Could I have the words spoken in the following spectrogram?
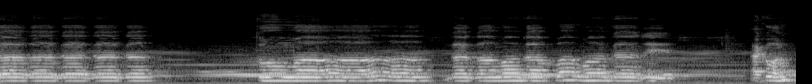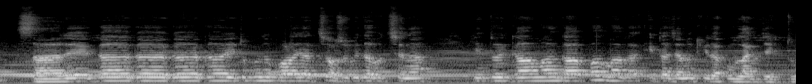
গা গা গা গা গা তোমা গা গা, মা, গা, পা, মা, গা, রে এখন সারে গা গা গা গা, এটুকু তো করা যাচ্ছে, অসুবিধা হচ্ছে না। কিন্তু ওই গা, মা, গা, পা, মা, গা, এটা যেন কীরকম লাগছে একটু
